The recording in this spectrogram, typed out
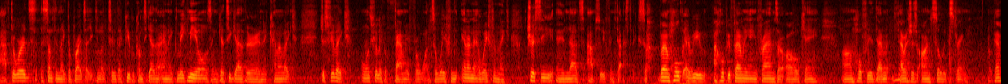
Afterwards, is something like the bright side you can look to. Like people come together and like make meals and get together and they kind of like just feel like almost feel like a family for once, away from the internet, away from like electricity, and that's absolutely fantastic. So, but I hope every I hope your family and your friends are all okay. Um, hopefully the dam- damages aren't so extreme. Okay.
